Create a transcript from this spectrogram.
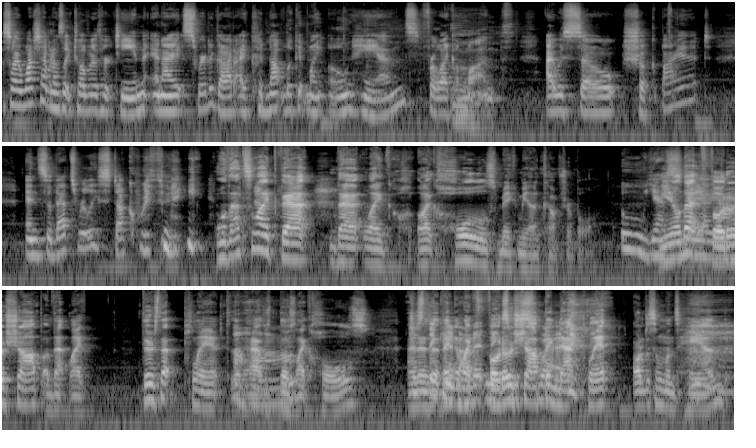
so I watched that when I was like 12 or 13. And I swear to God, I could not look at my own hands for like a month. I was so shook by it. And so that's really stuck with me. well, that's like that. That like like holes make me uncomfortable. Ooh, yes. You know that yeah, yeah, yeah. Photoshop of that like. There's that plant that has uh-huh. those like holes, and Just there's that thing of like about it makes me photoshopping that plant onto someone's hand.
